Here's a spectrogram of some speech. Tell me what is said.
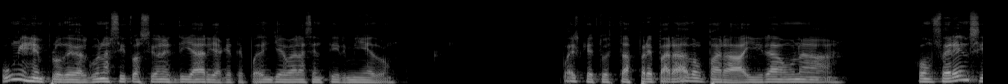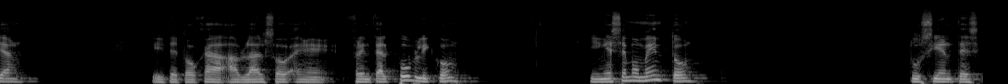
Un ejemplo de algunas situaciones diarias que te pueden llevar a sentir miedo. Pues que tú estás preparado para ir a una conferencia y te toca hablar eh, frente al público y en ese momento tú sientes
